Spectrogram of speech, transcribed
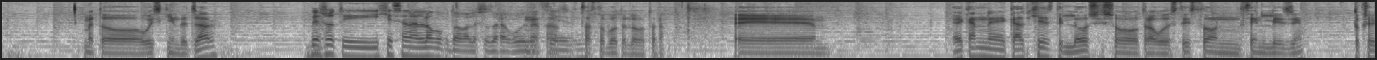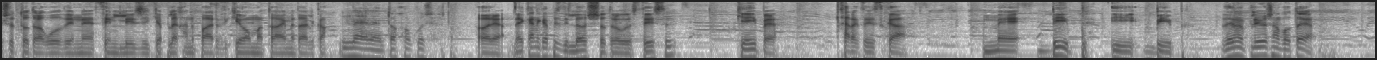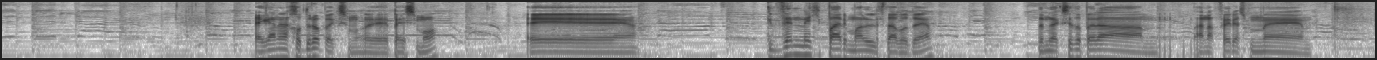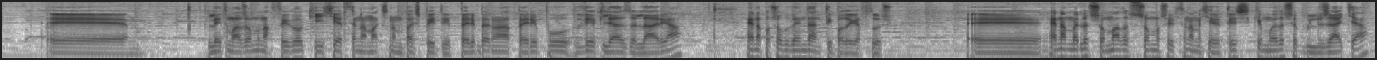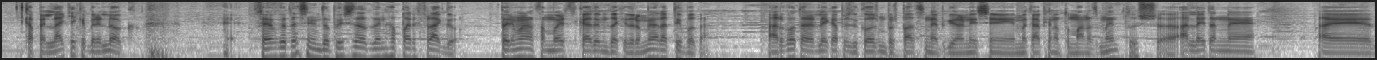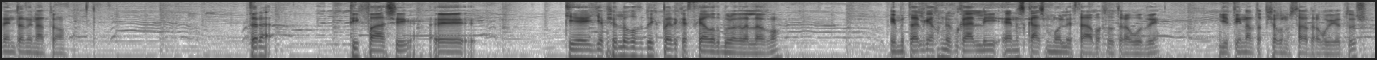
με το Whiskey in the Jar. Πες ότι είχες ένα λόγο που το έβαλες στο τραγούδι. Ναι, θα, και- θα στο πω το λόγο τώρα. Ε, έκανε κάποιες δηλώσεις ο τραγουδιστής των Thin Lizzy. Το ξέρεις ότι το τραγούδι είναι Thin Lizzy και απλά είχαν πάρει δικαιώματα η Metallica; Ναι, ναι, το έχω ακούσει αυτό. Ωραία. Έκανε κάποιες δηλώσεις ο τραγουδιστής και είπε χαρακτηριστικά με beep ή beep δεν με πλήρωσαν ποτέ. Έκανε ένα χοντρό παίξιμο, ε, πέσιμο. Ε, δεν έχει πάρει μάλλον λεφτά ποτέ. Εν τω μεταξύ εδώ πέρα αναφέρει ας πούμε ε, λέει ετοιμαζόμουν να φύγω και είχε έρθει ένα μάξι να μου πάει σπίτι. Περίμενα περίπου 2.000 δολάρια. Ένα ποσό που δεν ήταν τίποτα για αυτούς. Ε, ένα μέλος της ομάδας τους όμως ήρθε να με χαιρετήσει και μου έδωσε μπλουζάκια, καπελάκια και μπρελόκ. Φεύγοντας, συνειδητοποίησα ότι δεν είχα πάρει φράγκο. Περίμενα ότι θα μου έρθει κάτι με το ταχυδρομείο, αλλά τίποτα. Αργότερα, λέει, κάποιος δικός μου προσπάθησε να επικοινωνήσει με κάποιον από το management τους, αλλά ήταν, ε, ε, δεν ήταν δυνατό. Τώρα, τι φάση ε, και για ποιο λόγο δεν το έχει πάει δικαστικά, εγώ δεν μπορώ να καταλάβω. Οι Metallica έχουν βγάλει ένα σκασμό λεφτά από αυτό το τραγούδι, γιατί είναι από τα πιο γνωστά τραγούδια τους.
